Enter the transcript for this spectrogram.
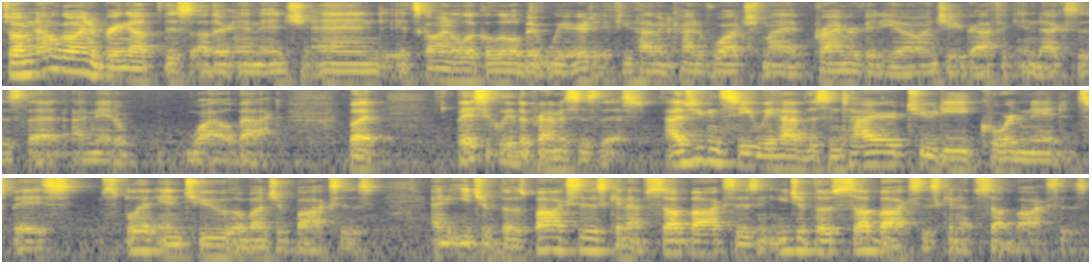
So I'm now going to bring up this other image and it's going to look a little bit weird if you haven't kind of watched my primer video on geographic indexes that I made a while back. But basically the premise is this. As you can see we have this entire 2D coordinated space split into a bunch of boxes and each of those boxes can have sub boxes, and each of those sub boxes can have sub boxes.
